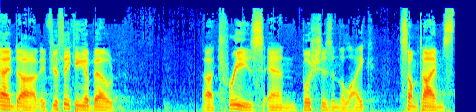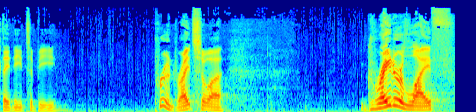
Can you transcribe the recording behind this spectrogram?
And uh, if you're thinking about uh, trees and bushes and the like, sometimes they need to be pruned, right? So a uh, greater life,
